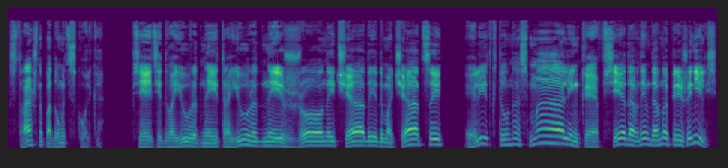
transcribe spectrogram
страшно подумать сколько. Все эти двоюродные и троюродные, жены, чады и домочадцы, элитка-то у нас маленькая, все давным-давно переженились.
